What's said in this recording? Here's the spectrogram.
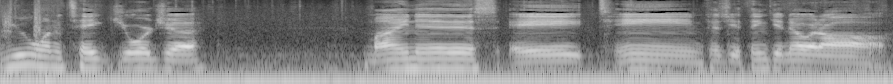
you want to take Georgia minus 18 because you think you know it all.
